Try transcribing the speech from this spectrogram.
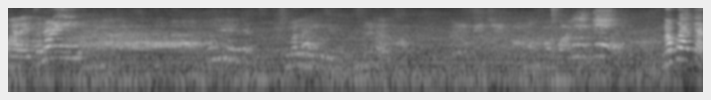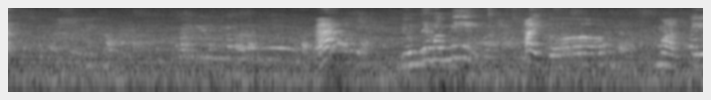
मारायचं नाही मला नको देऊ. नको आता हा? देऊन दे मम्मी ऐक मारते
